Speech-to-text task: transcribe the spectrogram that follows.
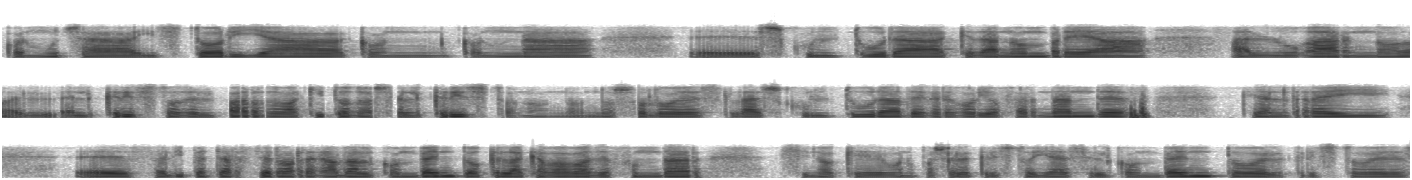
con mucha historia, con, con una eh, escultura que da nombre a, al lugar, ¿no? El, Cristo del Pardo, aquí todo es el Cristo, ¿no? ¿no? Solo es la escultura de Gregorio Fernández que el rey eh, Felipe III regaló al convento que él acababa de fundar, sino que bueno pues el Cristo ya es el convento, el Cristo es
